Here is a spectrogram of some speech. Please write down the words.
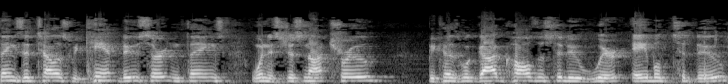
things that tell us we can't do certain things when it's just not true. Because what God calls us to do, we're able to do.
